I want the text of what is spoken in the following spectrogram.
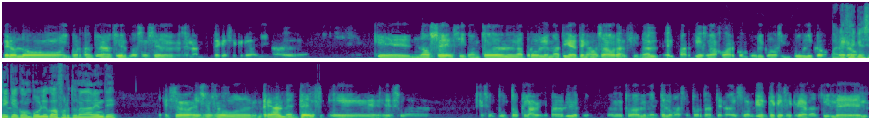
pero lo importante de Anfield pues es el, el ambiente que se crea allí, ¿no? Eh, que no sé si con toda la problemática que tenemos ahora, al final el partido se va a jugar con público o sin público. Parece pero que sí, que con público afortunadamente. Eso, eso es un- realmente es, eh, es un es un punto clave para el Liverpool, eh, probablemente lo más importante, ¿no? Ese ambiente que se crea en Anfield, el-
